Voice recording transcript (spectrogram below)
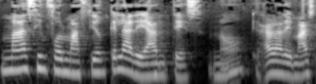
más información que la de antes, ¿no? Claro, además,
